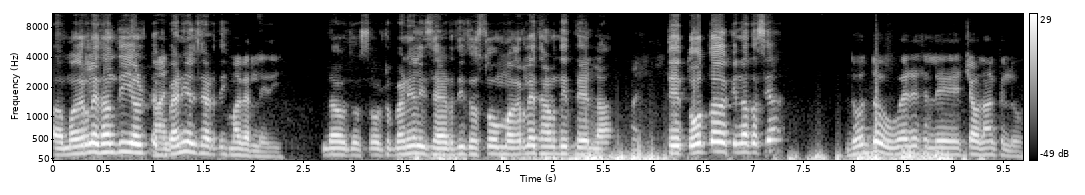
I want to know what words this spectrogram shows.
ਆ, ਮਗਰਲੇ ਥਣ ਦੀ ਉਲਟ। ਬਹਿਣੀ ਵਾਲੀ ਸਾਈਡ ਦੀ? ਮਗਰਲੇ ਦੀ। ਲਓ ਦੋਸਤੋ ਉਲਟ ਬਹਿਣੀ ਵਾਲੀ ਸਾਈਡ ਦੀ। ਦੋਸਤੋ ਮਗਰਲੇ ਥਣ ਦੀ ਤੇਲ ਆ ਹਾਂਜੀ। ਤੇ ਦੁੱਧ ਕਿੰਨਾ ਦੱਸਿਆ? ਦੁੱਧ ਹੋਊਗਾ ਇਹਦੇ ਥੱਲੇ 14 ਕਿਲੋ।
